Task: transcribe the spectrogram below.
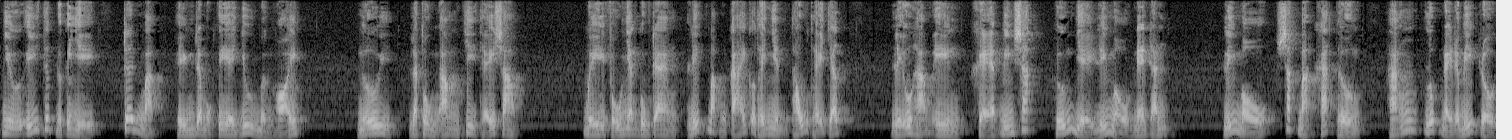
như ý thức được cái gì, trên mặt hiện ra một tia vui mừng hỏi, Ngươi là thuần âm chi thể sao? Bị phụ nhân cung trang liếc mắt một cái có thể nhìn thấu thể chất. Liễu Hàm Yên khẽ biến sắc, hướng về Lý Mộ né tránh. Lý Mộ sắc mặt khác thường, hắn lúc này đã biết rồi,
